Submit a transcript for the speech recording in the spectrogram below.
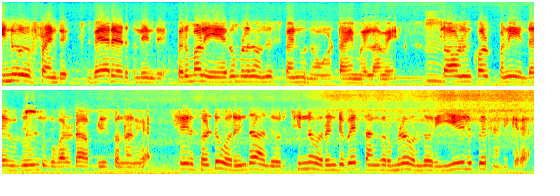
இன்னொரு ஃப்ரெண்டு வேற இடத்துல இருந்து பெரும்பாலும் என் ரூம்ல தான் வந்து ஸ்பெண்ட் பண்ணுவாங்க டைம் எல்லாமே. ஸோ அவனுக்கு கால் பண்ணி இந்த ரூமுக்கு வரடா அப்படின்னு சொன்னாங்க சரி சொல்லிட்டு ஒரு இந்த அது ஒரு சின்ன ஒரு ரெண்டு பேர் தங்க ரூம்ல வந்து ஒரு ஏழு பேர் நினைக்கிறேன்.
